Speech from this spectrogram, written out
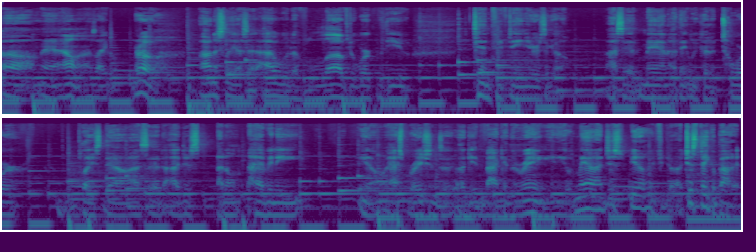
oh man, Alan. I was like, bro, honestly, I said, I would have loved to work with you 10, 15 years ago. I said, man, I think we could have tore the place down. I said, I just, I don't have any you know, aspirations of, of, getting back in the ring. And he goes, man, I just, you know, if you just think about it.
